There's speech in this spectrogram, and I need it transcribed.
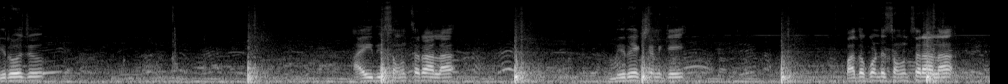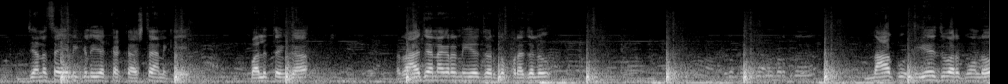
ఈరోజు ఐదు సంవత్సరాల నిరీక్షణకి పదకొండు సంవత్సరాల జన సైనికుల యొక్క కష్టానికి ఫలితంగా రాజానగర నియోజకవర్గ ప్రజలు నాకు నియోజకవర్గంలో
